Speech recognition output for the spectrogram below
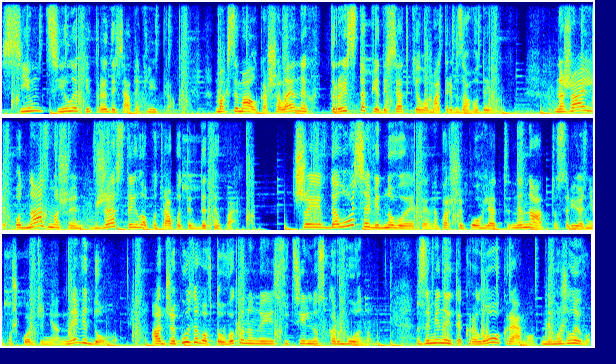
7,3 літра. Максималка шалених 350 км за годину. На жаль, одна з машин вже встигла потрапити в ДТП. Чи вдалося відновити, на перший погляд, не надто серйозні пошкодження, невідомо. Адже кузов авто виконаний суцільно з карбону. Замінити крило окремо неможливо.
